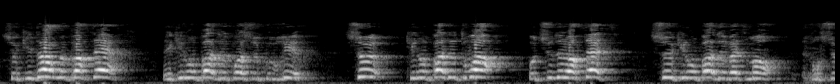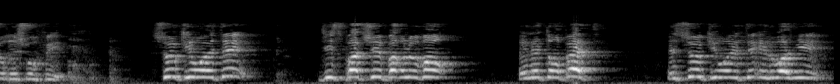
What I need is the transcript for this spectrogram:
ceux qui dorment par terre et qui n'ont pas de quoi se couvrir, ceux qui n'ont pas de toit au-dessus de leur tête, ceux qui n'ont pas de vêtements pour se réchauffer, ceux qui ont été dispatchés par le vent et les tempêtes, et ceux qui ont été éloignés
